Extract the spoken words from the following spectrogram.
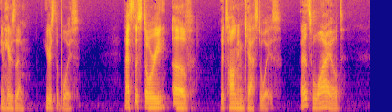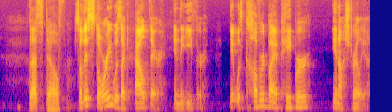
And here's them. Here's the boys. That's the story of the Tongan castaways. That's wild. That's dope. So this story was like out there in the ether. It was covered by a paper in Australia.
